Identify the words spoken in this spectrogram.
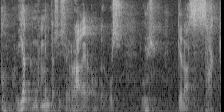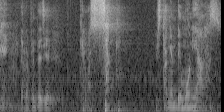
como había una mente así cerrada, era como que, uy, que la saquen. De repente decía, que la saquen. Están endemoniadas.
